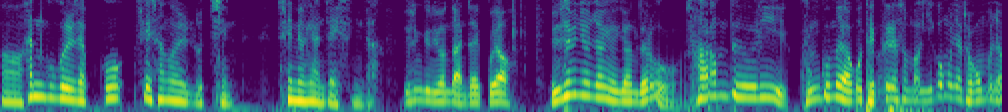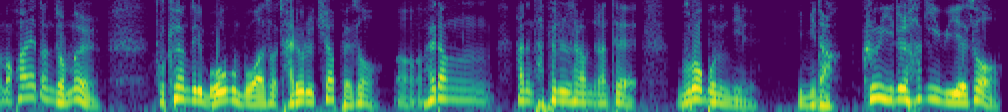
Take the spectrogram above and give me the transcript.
어, 한국을 잡고 세상을 놓친 세 명이 앉아 있습니다. 유승균 의원도 앉아 있고요. 윤세민 위원장이 얘기한 대로 사람들이 궁금해하고 댓글에서 막 이거 뭐냐 저거 뭐냐 막 화내던 점을 국회의원들이 모으고 모아서 자료를 취합해서 어, 해당하는 답해줄 사람들한테 물어보는 일입니다. 그 일을 하기 위해서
